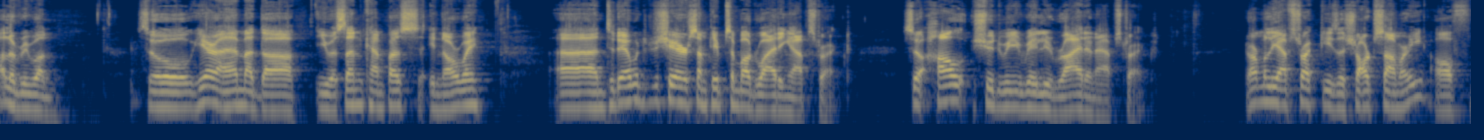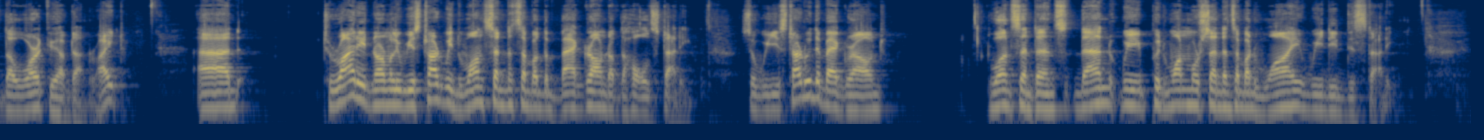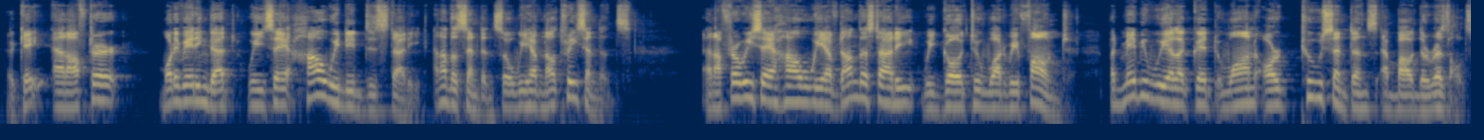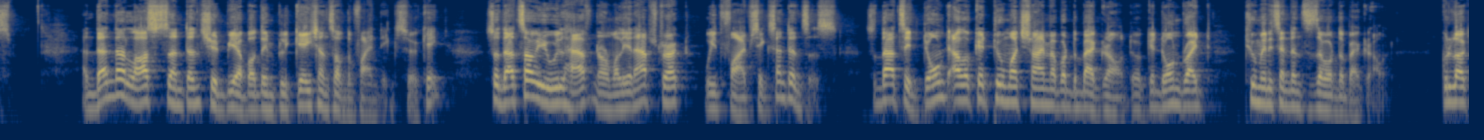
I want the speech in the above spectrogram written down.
Hello, everyone. So here I am at the USN campus in Norway. And today I wanted to share some tips about writing abstract. So how should we really write an abstract? Normally abstract is a short summary of the work you have done, right? And to write it, normally we start with one sentence about the background of the whole study. So we start with the background, one sentence, then we put one more sentence about why we did this study. Okay, and after motivating that, we say how we did this study, another sentence. So we have now three sentences. And after we say how we have done the study, we go to what we found. But maybe we allocate one or two sentences about the results. And then the last sentence should be about the implications of the findings. Okay. So that's how you will have normally an abstract with five, six sentences. So that's it. Don't allocate too much time about the background. Okay. Don't write too many sentences about the background. Good luck.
